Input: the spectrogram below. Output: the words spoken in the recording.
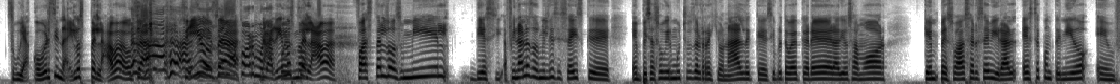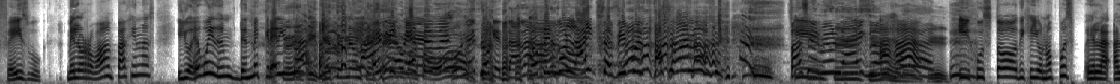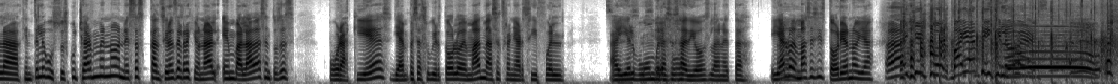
subía covers y nadie los pelaba, o sea, sí, o sea, fórmula, nadie pues, los no. pelaba. Fue hasta el 2010, a finales de 2016 que empecé a subir muchos del regional, de que siempre te voy a querer, adiós amor, que empezó a hacerse viral este contenido en Facebook. Me lo robaban páginas y yo, eh, güey, den- denme crédito. Etiquétenme aunque sea, por favor. Una etiquetada. No tengo likes, así pues pásenmelos. Pásenme Y- un like, sí, ¿no? Ajá. sí. Y justo dije yo, no, pues eh, la- a la gente le gustó escucharme, ¿no? En esas canciones del regional, en baladas, entonces por aquí es, ya empecé a subir todo lo demás, me hace extrañar, sí, fue el, ahí Sí, el sí, boom, sí, el gracias boom. a Dios, la neta. Y ya lo demás es historia, ¿no? Ya. Ay, qué cool. Vayan, Pinky Lovers.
